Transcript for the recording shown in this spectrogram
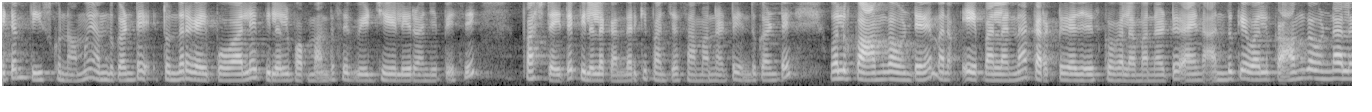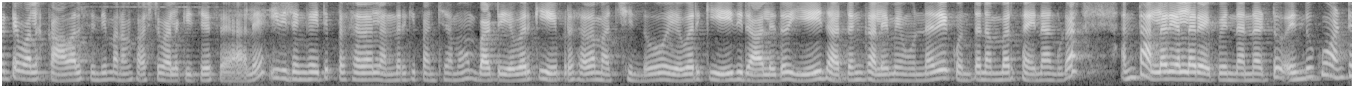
ఐటెం తీసుకున్నాము. ఎందుకంటే తొందరగా అయిపోవాలి. పిల్లలు పాపం అంతసేపు వెయిట్ చేయలేరు అని చెప్పేసి. ఫస్ట్ అయితే పిల్లలకి అందరికీ పంచేస్తామన్నట్టు ఎందుకంటే వాళ్ళు కామ్గా ఉంటేనే మనం ఏ పనులన్నా కరెక్ట్గా చేసుకోగలం అన్నట్టు. అండ్ అందుకే వాళ్ళు కామ్గా ఉండాలంటే వాళ్ళకి కావాల్సింది మనం ఫస్ట్ వాళ్ళకి ఇచ్చేసేయాలి. ఈ విధంగా అయితే ప్రసాదాలు అందరికీ పంచాము. బట్ ఎవరికి ఏ ప్రసాదం వచ్చిందో ఎవరికి ఏది రాలేదో ఏది అర్థం కాలే మేము ఉన్నదే కొంత నంబర్స్ అయినా కూడా అంత అల్లరి అల్లరి అయిపోయింది అన్నట్టు. ఎందుకు అంటే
